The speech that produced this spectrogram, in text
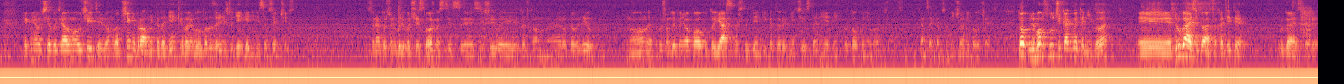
как меня учитель обучал мой учитель, он вообще не брал никогда деньги, когда у него было подозрение, что деньги, они не совсем чистые. Несмотря на то, что у него были большие сложности с, с Ишивой и то, что он э, руководил, но он это, потому что он говорит, у него по опыту ясно, что деньги, которые нечисты, они от никакого толку не получается. В конце концов, ничего не получается. То в любом случае, как бы это ни было, э, другая ситуация, хотите, другая история.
